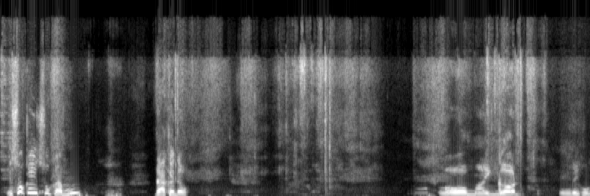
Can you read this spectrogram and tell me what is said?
ইসো কে ইসো কামু রাখে দাও। ও মাই গড। দেখুন,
